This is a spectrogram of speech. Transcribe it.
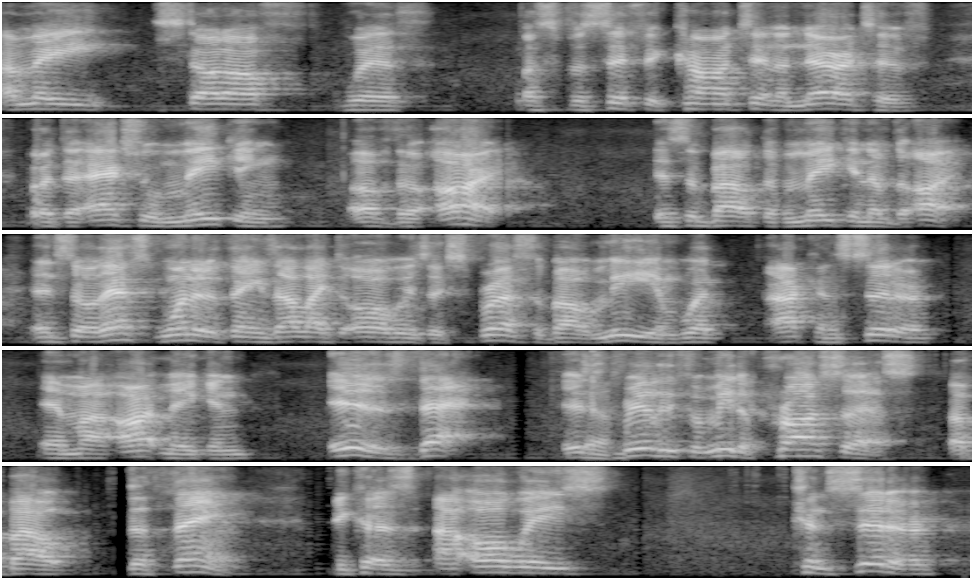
I may start off with a specific content, a narrative, but the actual making of the art is about the making of the art. And so that's one of the things I like to always express about me and what I consider in my art making is that it's yeah. really for me the process about the thing because I always consider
